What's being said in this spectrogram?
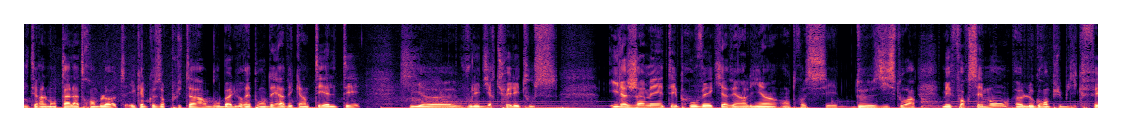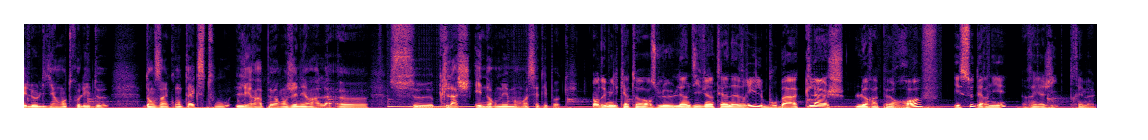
littéralement Tal à tremblote, et quelques heures plus tard, Booba lui répondait avec un TLT qui euh, voulait dire tuez-les tous. Il n'a jamais été prouvé qu'il y avait un lien entre ces deux histoires, mais forcément, euh, le grand public fait le lien entre les deux dans un contexte où les rappeurs en général euh, se clashent énormément à cette époque. En 2014, le lundi 21 avril, Booba clash le rappeur Rof et ce dernier réagit très mal.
